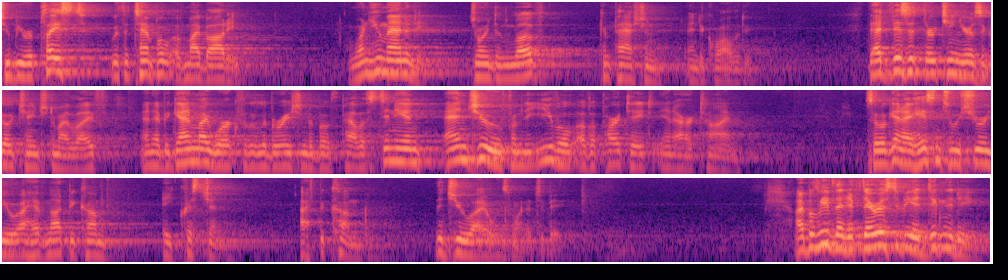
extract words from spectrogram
to be replaced with the temple of my body. One humanity joined in love, compassion, and equality. That visit 13 years ago changed my life, and I began my work for the liberation of both Palestinian and Jew from the evil of apartheid in our time. So, again, I hasten to assure you I have not become a Christian. I've become the Jew I always wanted to be. I believe that if there is to be a dignity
